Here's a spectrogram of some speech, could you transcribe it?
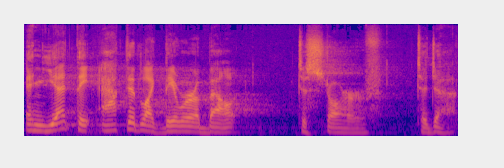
And yet they acted like they were about to starve to death.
